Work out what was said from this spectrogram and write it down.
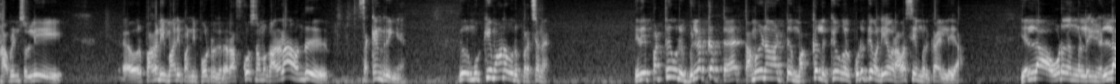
அப்படின்னு சொல்லி ஒரு பகடி மாதிரி பண்ணி போட்டிருக்கிறாரு. அஃப்கோர்ஸ் நமக்கு அதெல்லாம் வந்து செகண்டரிங்க இது ஒரு முக்கியமான ஒரு பிரச்சனை. இதை பற்றி ஒரு விளக்கத்தை தமிழ்நாட்டு மக்களுக்கு உங்களுக்கு கொடுக்க வேண்டிய ஒரு அவசியம் இருக்கா இல்லையா? எல்லா ஊடகங்கள்லையும் எல்லா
